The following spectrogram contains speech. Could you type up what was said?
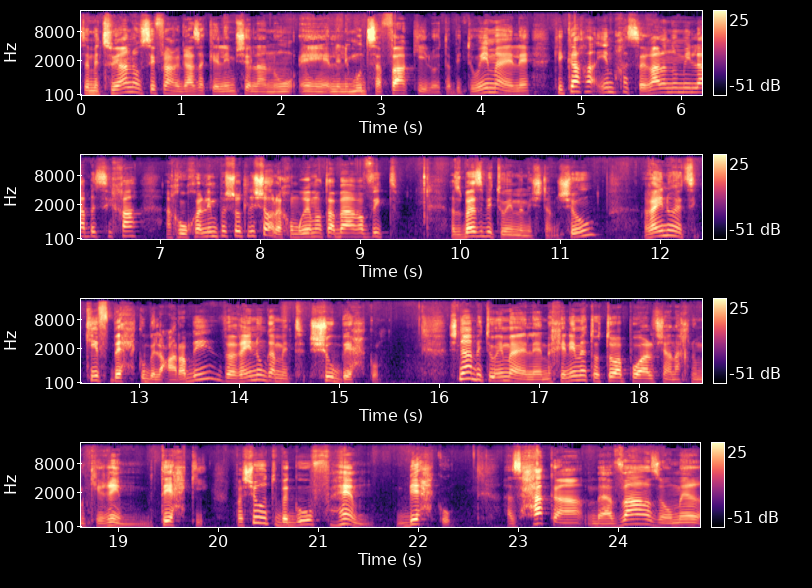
זה מצוין להוסיף לארגז הכלים שלנו אה, ללימוד שפה, כאילו, את הביטויים האלה, כי ככה אם חסרה לנו מילה בשיחה, אנחנו יכולים פשוט לשאול איך אומרים אותה בערבית. אז באיזה ביטויים הם השתמשו? ראינו את כיף ביחקו בלערבי, וראינו גם את שו ביחקו. שני הביטויים האלה מכינים את אותו הפועל שאנחנו מכירים, בטיחקי, פשוט בגוף הם, ביחקו. אז חכה בעבר זה אומר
